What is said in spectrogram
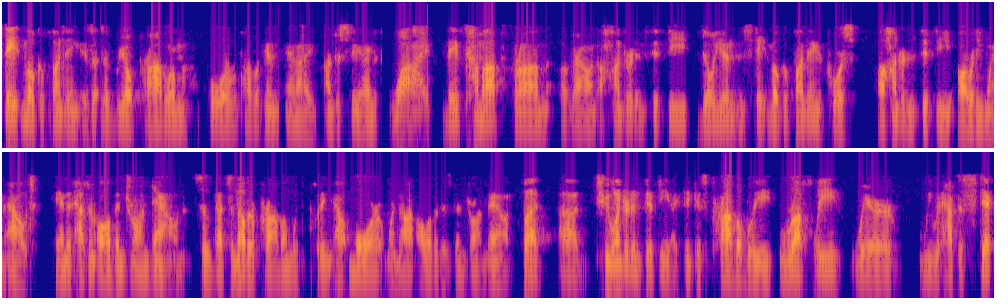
state and local funding is a, is a real problem for Republicans, and I understand why. They've come up from around 150 billion in state and local funding. Of course, 150 already went out and it hasn't all been drawn down. So that's another problem with putting out more when not all of it has been drawn down. But uh, 250, I think, is probably roughly where we would have to stick.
